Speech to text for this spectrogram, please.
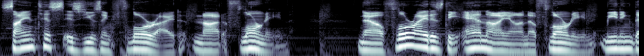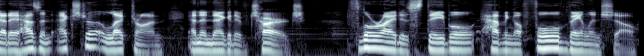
scientists is using fluoride, not fluorine. Now, fluoride is the anion of fluorine, meaning that it has an extra electron and a negative charge. Fluoride is stable, having a full valence shell.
